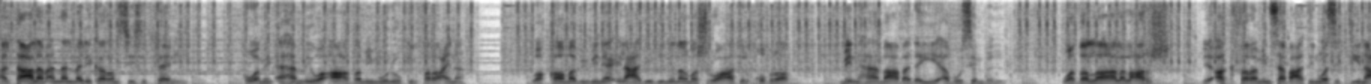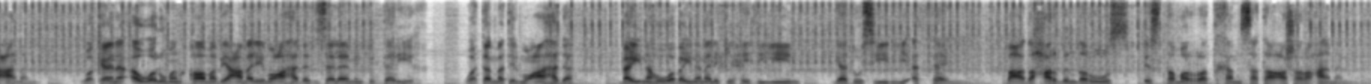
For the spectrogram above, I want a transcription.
هل تعلم أن الملك رمسيس الثاني هو من أهم وأعظم ملوك الفراعنة؟ وقام ببناء العديد من المشروعات الكبرى منها معبدي أبو سمبل وظل على العرش لأكثر من سبعة وستين عاما. وكان أول من قام بعمل معاهدة سلام في التاريخ. وتمت المعاهدة بينه وبين ملك الحيثيين جاتوسيلي الثاني. بعد حرب ضروس استمرت خمسة عشر عاماً.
